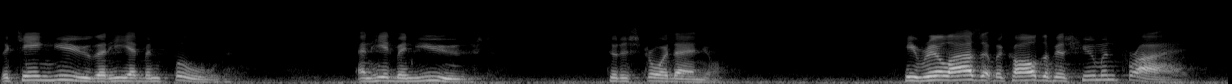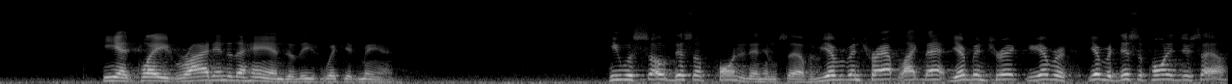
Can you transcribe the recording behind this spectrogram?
the king knew that he had been fooled and he had been used to destroy Daniel. He realized that because of his human pride, he had played right into the hands of these wicked men. He was so disappointed in himself. Have you ever been trapped like that? You ever been tricked? You ever you ever disappointed yourself?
